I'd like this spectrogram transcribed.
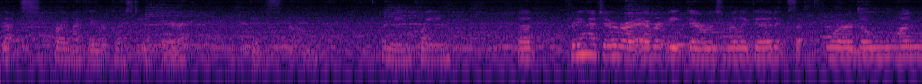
that's probably my favorite place to eat there um, the Mean Queen. But pretty much everywhere I ever ate there was really good except for the one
